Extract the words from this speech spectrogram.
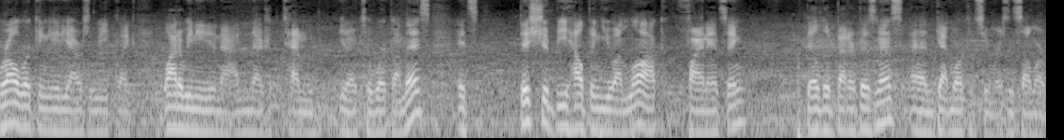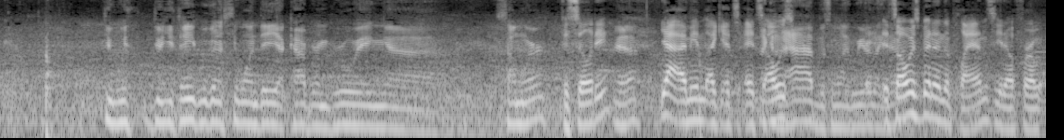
We're all working 80 hours a week. Like, why do we need to add an extra 10 you know to work on this? It's this should be helping you unlock financing, build a better business, and get more consumers and sell more beer. Do, we, do you think we're going to see one day a Karbon Brewing? Uh somewhere facility. Yeah, yeah. I mean, like it's it's like always lab or something like weird. Like it's that. always been in the plans, you know, from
